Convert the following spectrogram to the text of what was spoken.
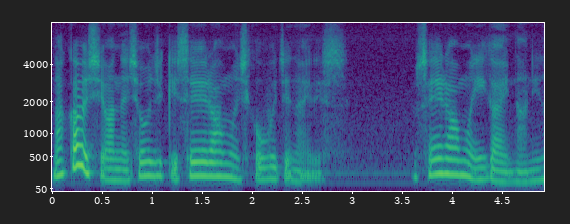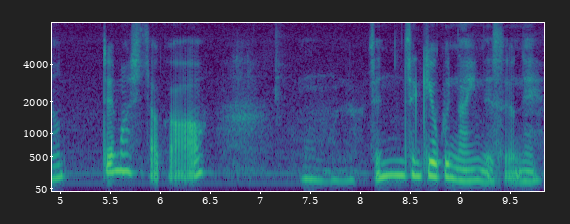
仲良しはね正直セーラームーンしか覚えてないです。セーラームーン以外何乗ってましたか、うん、全然記憶にないんですよね。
